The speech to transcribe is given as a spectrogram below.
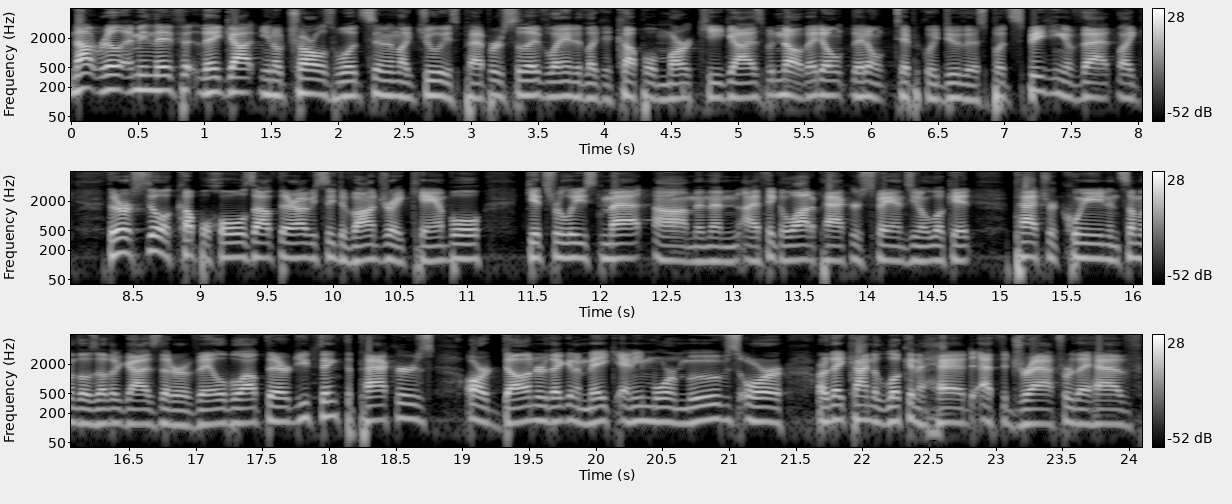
Not really. I mean, they've they got you know Charles Woodson and like Julius Peppers, so they've landed like a couple marquee guys. But no, they don't. They don't typically do this. But speaking of that, like there are still a couple holes out there. Obviously, Devondre Campbell gets released, Matt, um, and then I think a lot of Packers fans, you know, look at Patrick Queen and some of those other guys that are available out there. Do you think the Packers are done? Are they going to make any more moves, or are they kind of looking ahead at the draft where they have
